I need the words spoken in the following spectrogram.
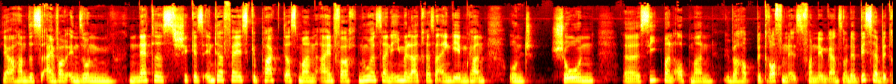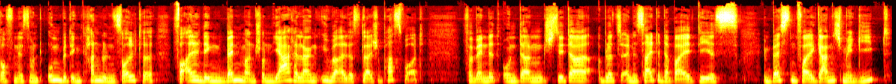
ja, haben das einfach in so ein nettes, schickes Interface gepackt, dass man einfach nur seine E-Mail-Adresse eingeben kann und schon äh, sieht man, ob man überhaupt betroffen ist von dem Ganzen oder bisher betroffen ist und unbedingt handeln sollte. Vor allen Dingen, wenn man schon jahrelang überall das gleiche Passwort verwendet und dann steht da plötzlich eine Seite dabei, die es im besten Fall gar nicht mehr gibt,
